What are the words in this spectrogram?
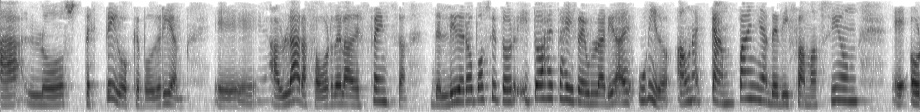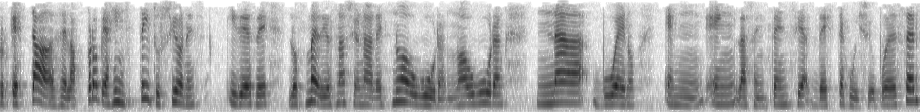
a los testigos que podrían eh, hablar a favor de la defensa del líder opositor y todas estas irregularidades unidas a una campaña de difamación eh, orquestada desde las propias instituciones y desde los medios nacionales no auguran, no auguran nada bueno en, la sentencia de este juicio. Puede ser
